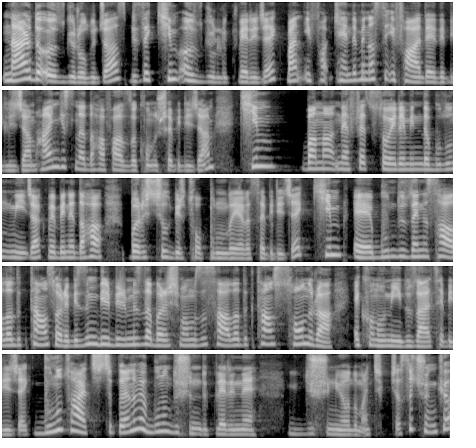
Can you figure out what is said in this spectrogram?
nerede özgür olacağız? Bize kim özgürlük verecek? Ben ifa- kendimi nasıl ifade edebileceğim? Hangisine daha fazla konuşabileceğim? Kim bana nefret söyleminde bulunmayacak ve beni daha barışçıl bir toplumda yaratabilecek? Kim e, bu düzeni sağladıktan sonra bizim birbirimizle barışmamızı sağladıktan sonra ekonomiyi düzeltebilecek? Bunu tartıştıklarını ve bunu düşündüklerini düşünüyordum açıkçası. Çünkü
